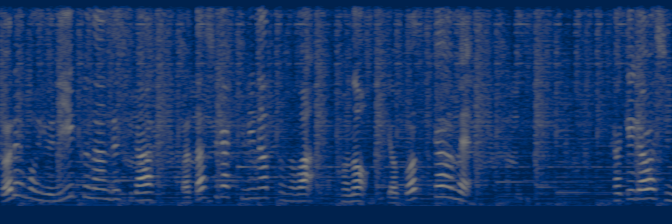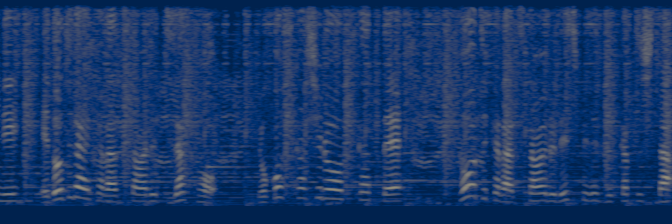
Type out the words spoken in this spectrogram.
どれもユニークなんですが私が気になったのはこの横須賀梅掛川市に江戸時代から伝わる地砂糖横須賀白を使って当時から伝わるレシピで復活した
